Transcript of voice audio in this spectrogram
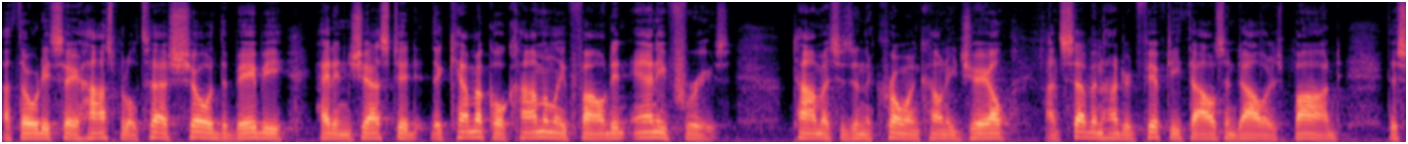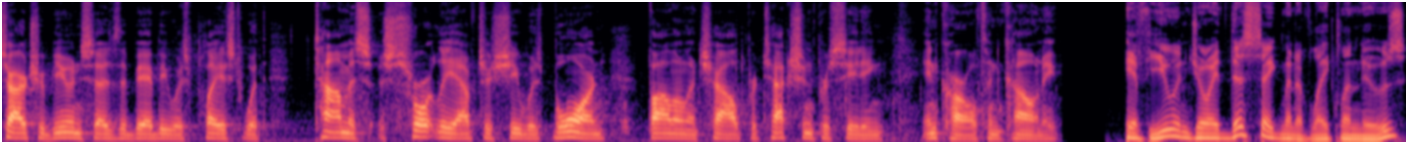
Authorities say hospital tests showed the baby had ingested the chemical commonly found in antifreeze. Thomas is in the Crow Wing County Jail on $750,000 bond. The Star Tribune says the baby was placed with Thomas shortly after she was born following a child protection proceeding in Carlton County. If you enjoyed this segment of Lakeland News,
